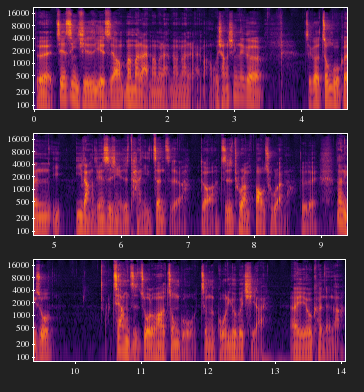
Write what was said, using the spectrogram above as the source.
对不对？这件事情其实也是要慢慢来，慢慢来，慢慢来嘛。我相信那个这个中国跟伊伊朗这件事情也是谈一阵子了，对吧？只是突然爆出来嘛，对不对？那你说这样子做的话，中国整个国力会不会起来？哎，也有可能啊，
